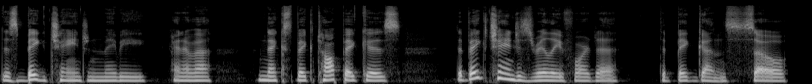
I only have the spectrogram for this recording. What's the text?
this big change and maybe kind of a next big topic is the big change is really for the the big guns. So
